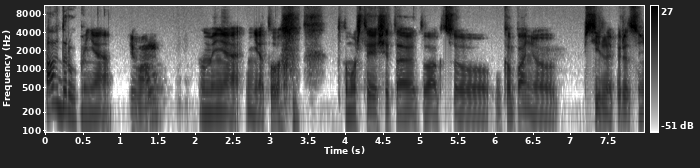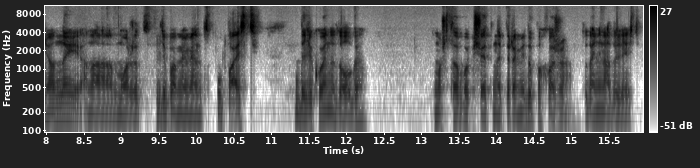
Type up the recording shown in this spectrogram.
А вдруг? У меня... Иван? У меня нету, потому что я считаю эту акцию, компанию сильно переоцененной, она может в любой момент упасть далеко и надолго, потому что вообще это на пирамиду похоже, туда не надо лезть.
